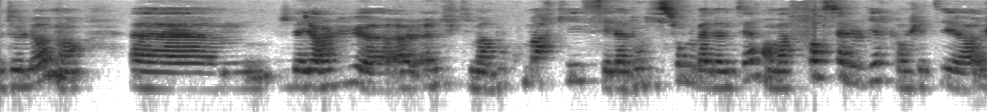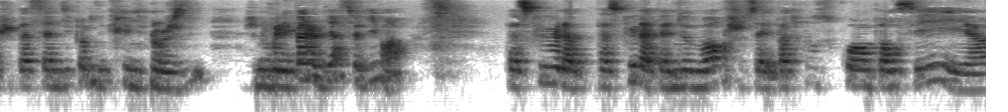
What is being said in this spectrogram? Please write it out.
de l'homme. J'ai d'ailleurs lu un livre qui m'a beaucoup marqué, c'est L'abolition de Badinter. On m'a forcé à le lire quand j'étais, je passais un diplôme de criminologie. Je ne voulais pas le lire ce livre parce que la, parce que la peine de mort, je ne savais pas trop quoi en penser et euh,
